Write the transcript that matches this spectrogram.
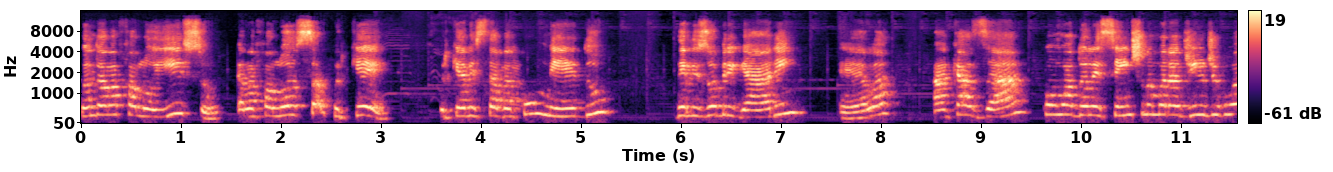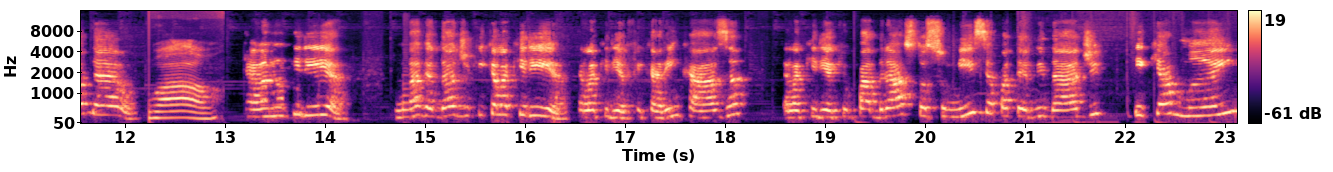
quando ela falou isso, ela falou, sabe por quê? Porque ela estava com medo deles obrigarem ela a casar com o adolescente namoradinho de rua dela. Uau! Ela não queria. Na verdade, o que, que ela queria? Ela queria ficar em casa ela queria que o padrasto assumisse a paternidade e que a mãe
